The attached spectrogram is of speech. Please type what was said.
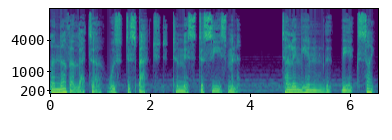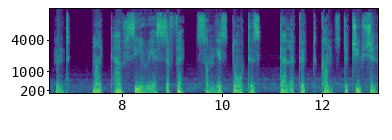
Another letter was dispatched to Mr. Sesemann telling him that the excitement might have serious effects on his daughter's delicate constitution,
